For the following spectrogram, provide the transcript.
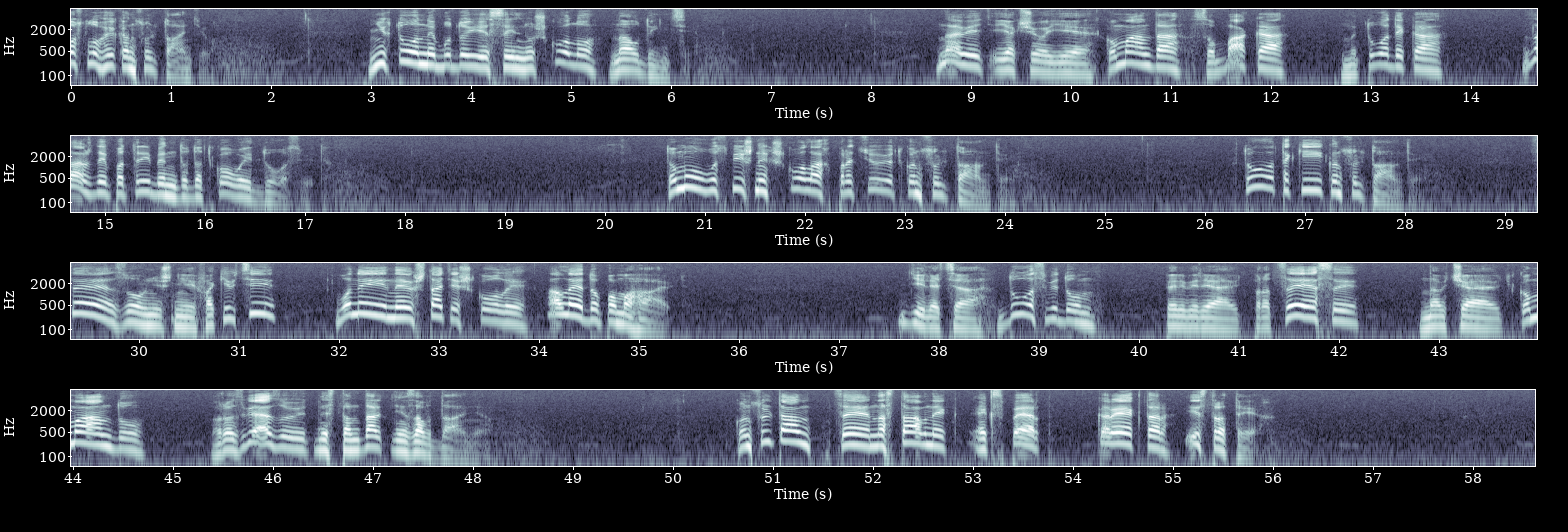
Послуги консультантів. Ніхто не будує сильну школу наодинці. Навіть якщо є команда, собака, методика, завжди потрібен додатковий досвід. Тому в успішних школах працюють консультанти. Хто такі консультанти? Це зовнішні фахівці, вони не в штаті школи, але допомагають. Діляться досвідом, перевіряють процеси, навчають команду, розв'язують нестандартні завдання. Консультант це наставник, експерт, коректор і стратег.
